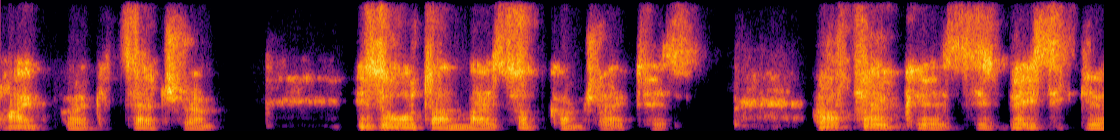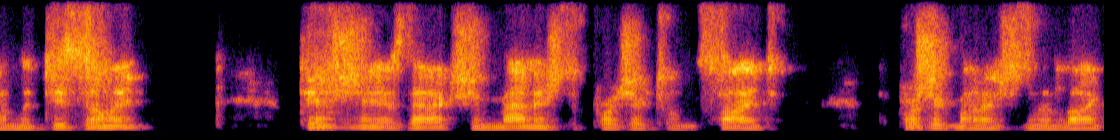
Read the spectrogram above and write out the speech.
pipework, etc., is all done by subcontractors. Our focus is basically on the design, the engineers that actually manage the project on site, the project managers and the like,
